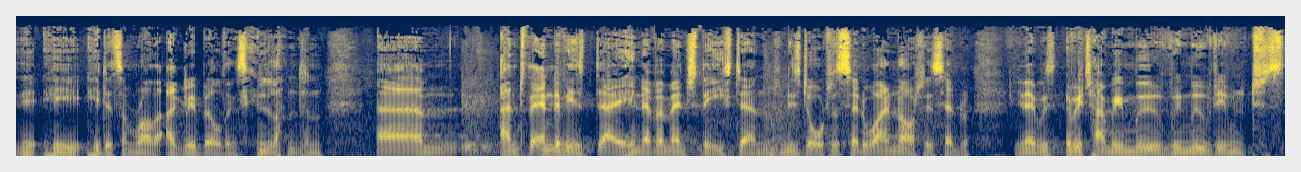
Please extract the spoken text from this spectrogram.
He, he, did some rather ugly buildings in London, um, and to the end of his day, he never mentioned the East End. And his daughter said, "Why not?" He said, "You know, every time we moved, we moved even to,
